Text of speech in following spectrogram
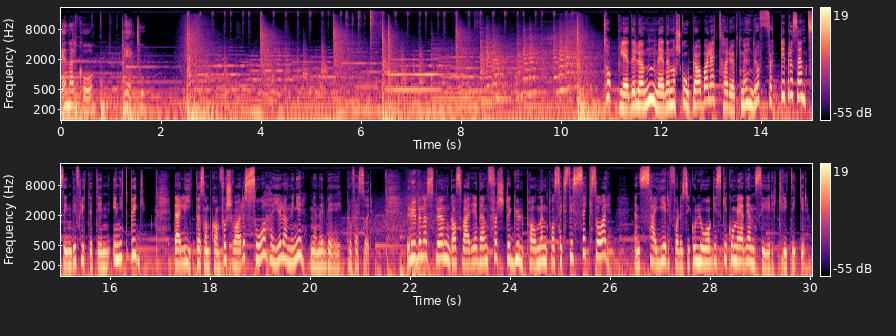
NRK P2. Topplederlønnen ved Den norske opera og ballett har økt med 140 siden de flyttet inn i nytt bygg. Det er lite som kan forsvare så høye lønninger, mener BI-professor. Ruben Østlund ga Sverige den første gullpalmen på 66 år. En seier for det psykologiske komedien, sier kritiker.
